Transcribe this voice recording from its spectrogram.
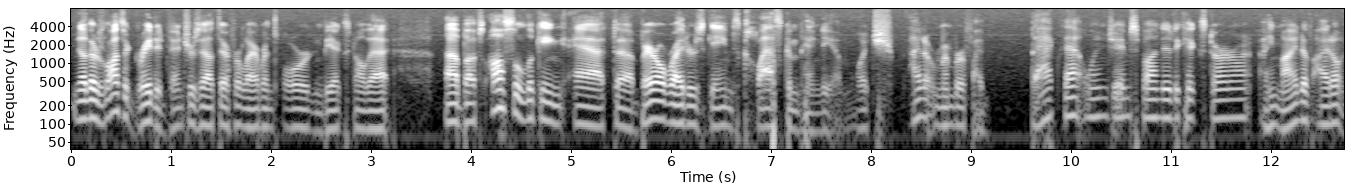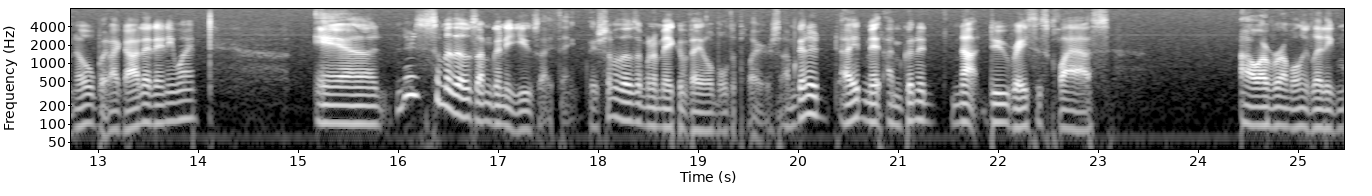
you know, there's lots of great adventures out there for Labyrinth Lord and BX and all that. Uh, but I was also looking at uh, Barrel Riders Games Class Compendium, which I don't remember if I backed that when James Spahn did a Kickstarter on. He might have, I don't know, but I got it anyway. And there's some of those I'm going to use, I think. There's some of those I'm going to make available to players. I'm going to, I admit, I'm going to not do races class. However, I'm only letting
